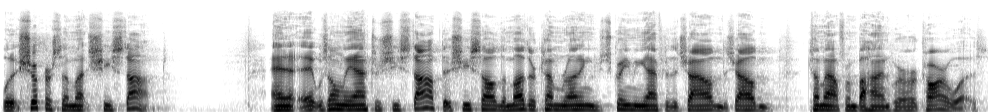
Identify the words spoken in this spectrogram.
Well, it shook her so much, she stopped. And it was only after she stopped that she saw the mother come running, screaming after the child, and the child come out from behind where her car was.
